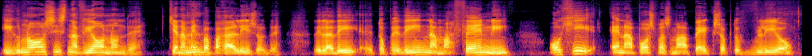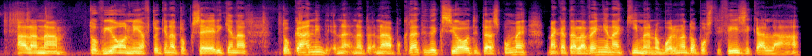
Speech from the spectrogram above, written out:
οι γνώσεις να βιώνονται και να μην ναι. παπαγαλίζονται. Δηλαδή ε, το παιδί να μαθαίνει όχι ένα απόσπασμα απ' έξω από το βιβλίο, αλλά να το βιώνει αυτό και να το ξέρει και να το κάνει, να, να, να αποκτά τη δεξιότητα, ας πούμε, να καταλαβαίνει ένα κείμενο. Μπορεί να το αποστηθίζει καλά,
